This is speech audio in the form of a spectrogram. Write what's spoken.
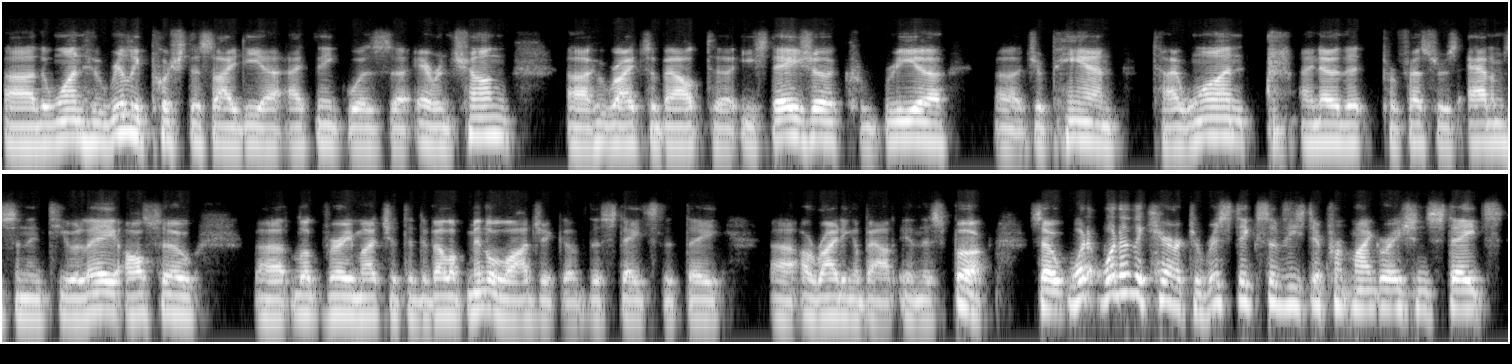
Uh, the one who really pushed this idea, I think, was uh, Erin Chung, uh, who writes about uh, East Asia, Korea, uh, Japan, Taiwan. I know that professors Adamson and Thiollet also look very much at the developmental logic of the states that they are writing about in this book. So, what, what are the characteristics of these different migration states,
